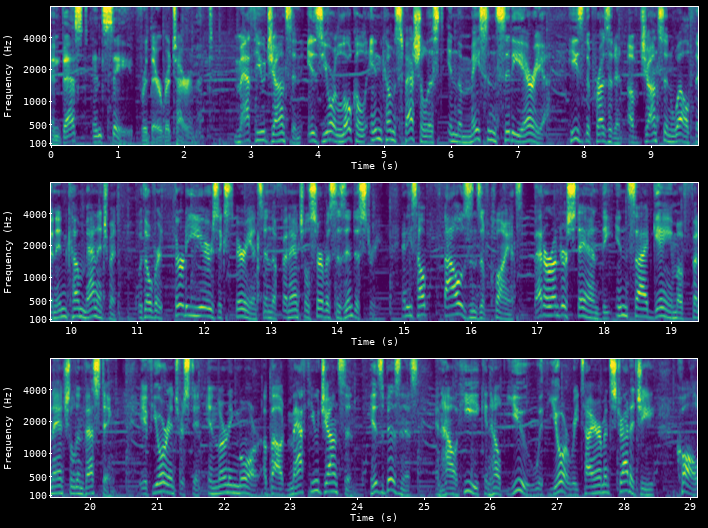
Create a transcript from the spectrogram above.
invest and save for their retirement. Matthew Johnson is your local income specialist in the Mason City area. He's the president of Johnson Wealth and Income Management with over 30 years' experience in the financial services industry, and he's helped thousands of clients better understand the inside game of financial investing. If you're interested in learning more about Matthew Johnson, his business, and how he can help you with your retirement strategy, call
